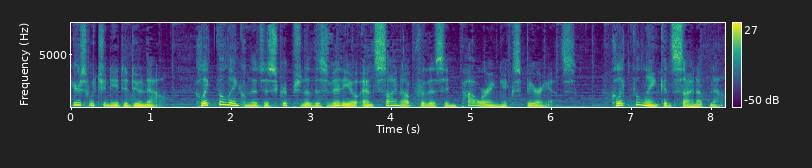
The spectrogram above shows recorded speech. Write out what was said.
Here's what you need to do now. Click the link in the description of this video and sign up for this empowering experience. Click the link and sign up now.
